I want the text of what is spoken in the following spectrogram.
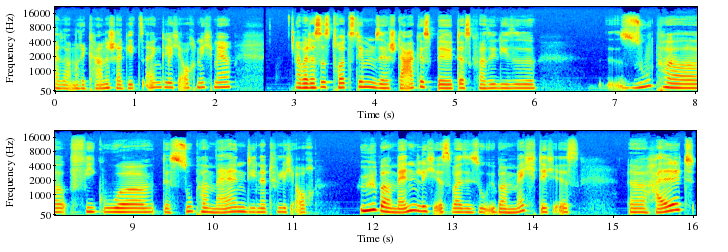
Also amerikanischer geht es eigentlich auch nicht mehr. Aber das ist trotzdem ein sehr starkes Bild, dass quasi diese Superfigur des Superman, die natürlich auch übermännlich ist, weil sie so übermächtig ist, äh, Halt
